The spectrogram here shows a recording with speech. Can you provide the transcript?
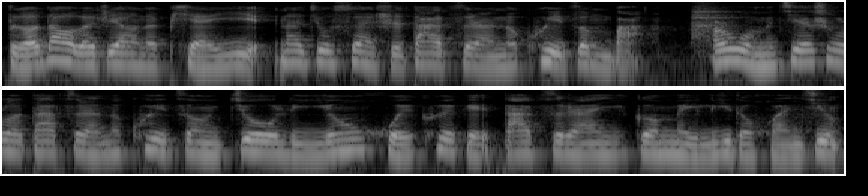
得到了这样的便宜，那就算是大自然的馈赠吧。而我们接受了大自然的馈赠，就理应回馈给大自然一个美丽的环境。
